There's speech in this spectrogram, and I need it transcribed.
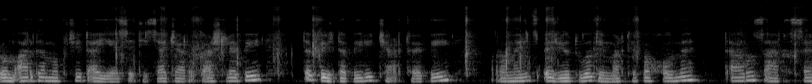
რომ არ გამოგჩეთ აი ესეთი საჯარო გაშლები და პირდაპირი ჩართვები, რომელიც პერიოდულად იმართება ხოლმე ტაროს არხზე.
